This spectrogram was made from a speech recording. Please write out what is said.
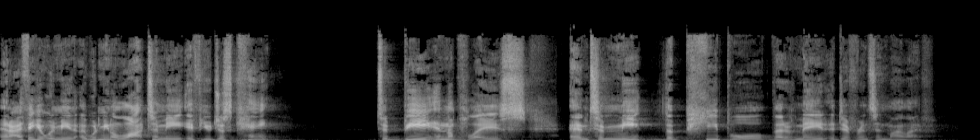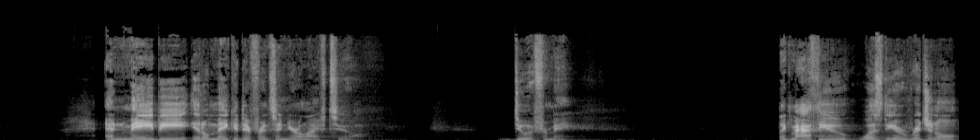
And I think it would mean it would mean a lot to me if you just came to be in the place and to meet the people that have made a difference in my life. And maybe it'll make a difference in your life too. Do it for me. Like Matthew was the original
